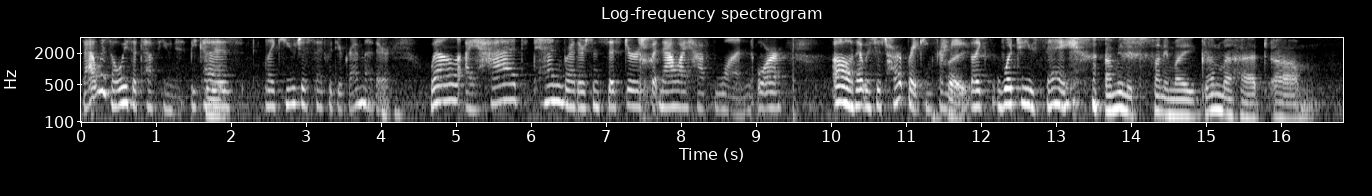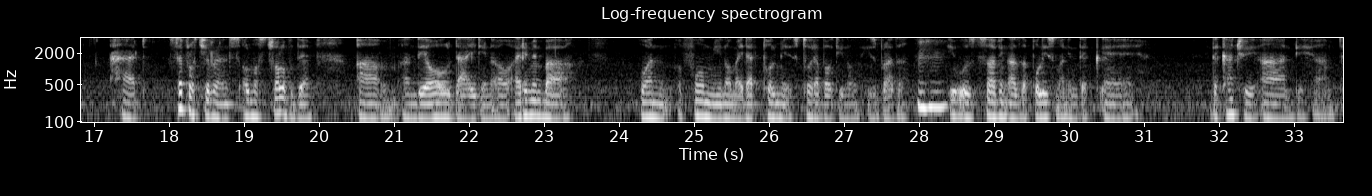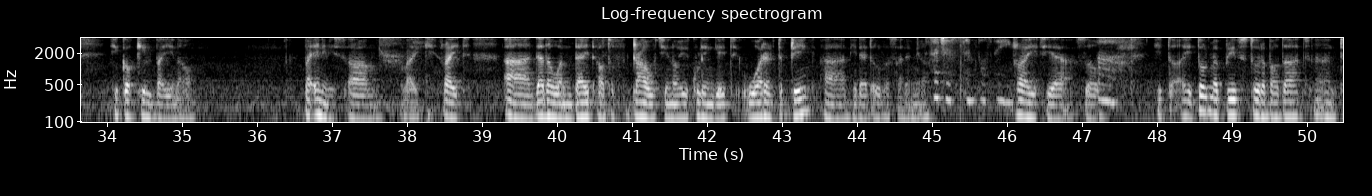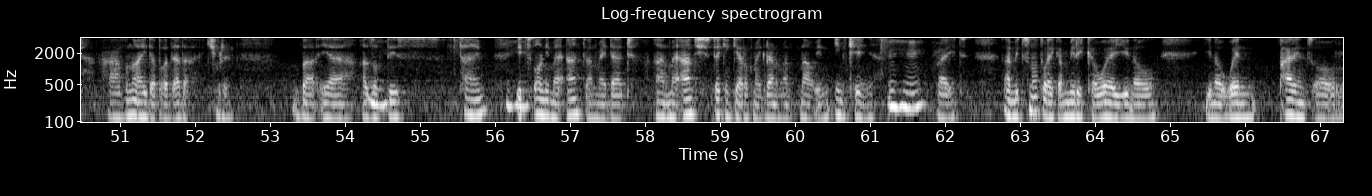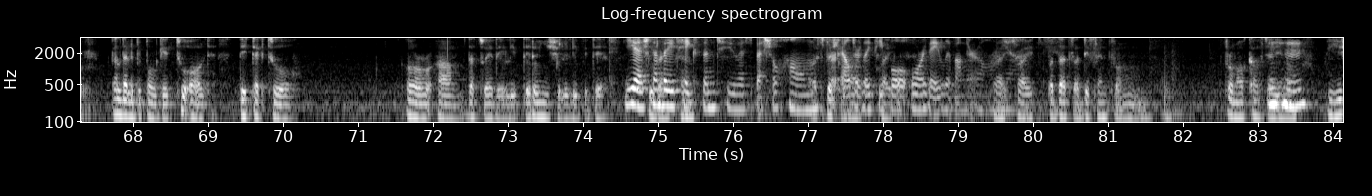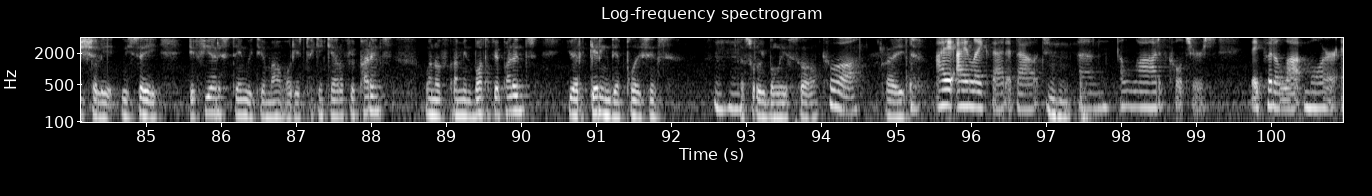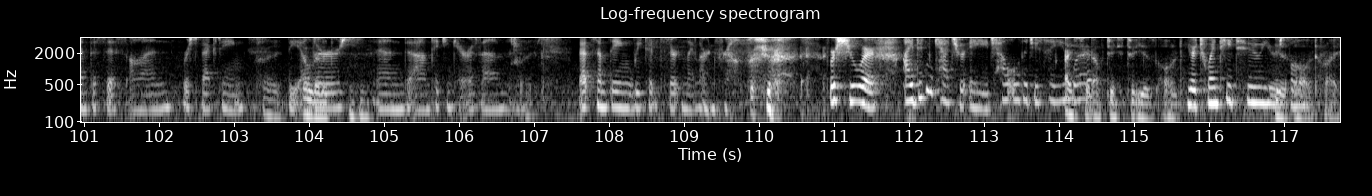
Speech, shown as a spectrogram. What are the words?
That was always a tough unit because, like you just said with your grandmother, Mm-hmm. well, I had 10 brothers and sisters, but now I have one. Or, oh, that was just heartbreaking for me. Like, what do you say? I mean, it's funny. My grandma had um, had several children, almost twelve of them, um, and they all died. You know, I remember one of whom you know my dad told me a story about. You know, his brother. mm-hmm. He was serving as a policeman in the uh, the country, and um, he got killed by you know by enemies. Um, like right. And the other one died out of drought. You know, he couldn't get water to drink, and he died all of a sudden. You know. Such a simple thing. Right. Yeah. So Oh, he t- he told me a brief story about that, and I have no idea about the other children. But yeah, as Mhm. of this time, mhm. it's only my aunt and my dad. And my aunt, she's taking care of my grandma now in, in Kenya, Mhm. right? Um, it's not like America where you know, you know, when parents or elderly people get too old, they take to, or um, that's where they live. They don't usually live with their Yes, somebody takes them to a special home A special for home, elderly right. people, or they live on their own. right, yeah. right. But that's a different from from our culture. You know, Mhm. we usually we say if you are staying with your mom or you're taking care of your parents, one of I mean both of your parents, you are getting their blessings. That's what we believe. So Cool. Right. I, I like that about Mhm. um, a lot of cultures. They put a lot more emphasis on respecting Right. the elders Mhm. and um, taking care of them. Right. That's something we could certainly learn from. For sure. For sure. I didn't catch your age. How old did you say you I were? I said I'm 22 years old. You're 22 years, Years old. old. Right.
